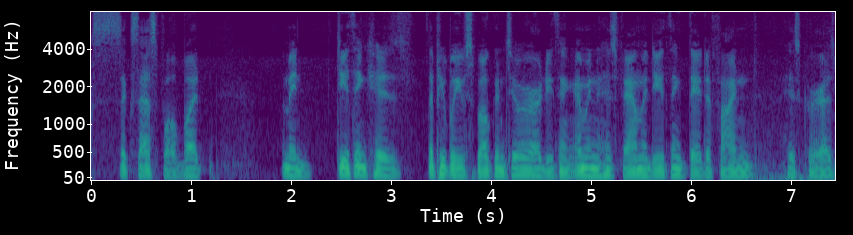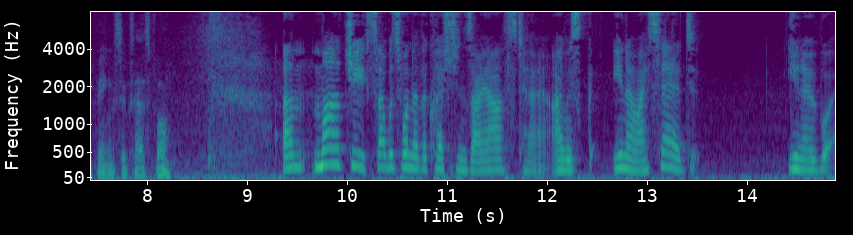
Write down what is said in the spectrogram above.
successful, but I mean, do you think his the people you've spoken to, or do you think I mean his family? Do you think they defined his career as being successful? Um, Ma Dukes, that was one of the questions I asked her. I was, you know, I said, you know,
